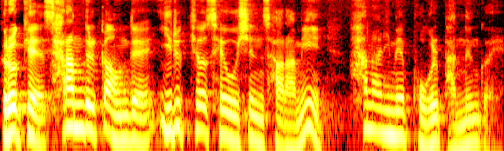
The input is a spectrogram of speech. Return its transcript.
그렇게 사람들 가운데 일으켜 세우신 사람이 하나님의 복을 받는 거예요.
